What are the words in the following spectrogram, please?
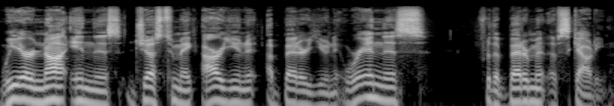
We are not in this just to make our unit a better unit. We're in this for the betterment of scouting.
